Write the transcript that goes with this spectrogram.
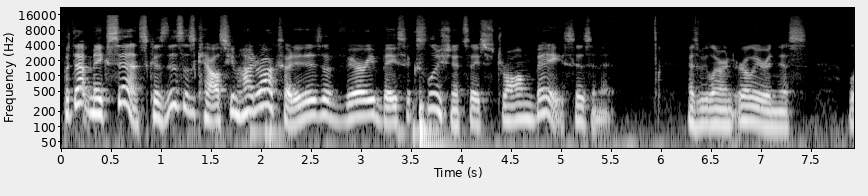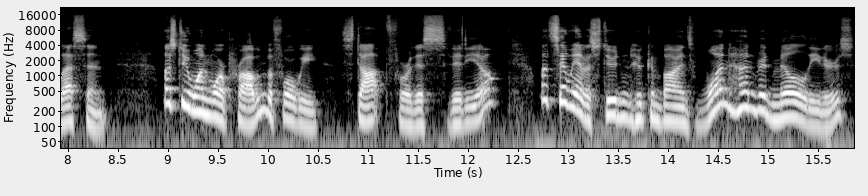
But that makes sense because this is calcium hydroxide. It is a very basic solution. It's a strong base, isn't it? As we learned earlier in this lesson. Let's do one more problem before we stop for this video. Let's say we have a student who combines 100 milliliters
